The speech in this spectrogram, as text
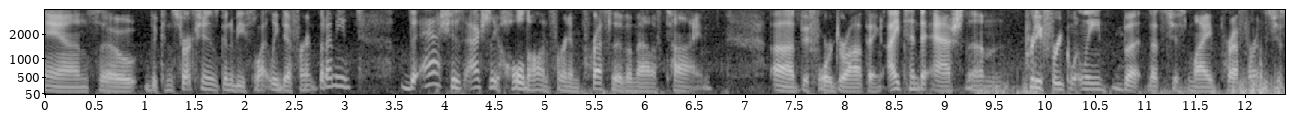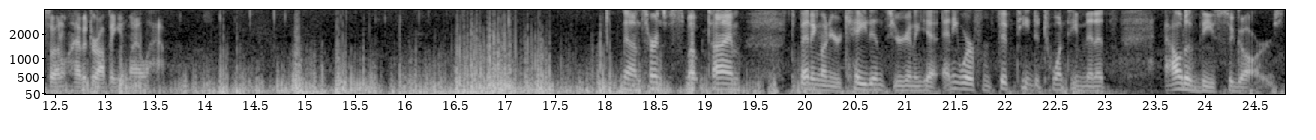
and so the construction is going to be slightly different. But I mean, the ashes actually hold on for an impressive amount of time uh, before dropping. I tend to ash them pretty frequently, but that's just my preference, just so I don't have it dropping in my lap. Now, in terms of smoke time, depending on your cadence, you're going to get anywhere from 15 to 20 minutes out of these cigars.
